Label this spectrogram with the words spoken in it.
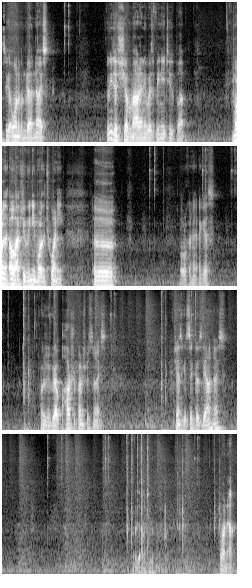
So we got one of them done. Nice. We can just shove them out anyways if we need to, but... More than... Oh, actually, we need more than 20. Uh... We'll work on it, I guess. We're just gonna grab harsher punishments. Nice. Chance to get sick goes down. Nice. Or that one too. Why not?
